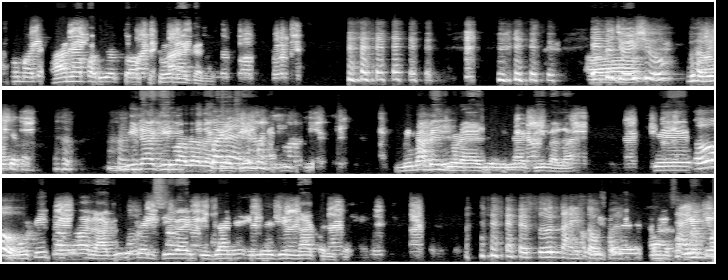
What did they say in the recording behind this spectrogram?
શો માટે હા ના પડ્યો તો આ શો ના કરે એ તો જોઈશું ભવિષ્યમાં. મીના ઘીવાલા લખે છે. મીનાબેન જોડાયા છે મીના ઘીવાલા. કે મોટી બાબા રાગી સિવાય બીજાને ઇમેજિન ના કરી શકાય. So nice offer thank you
